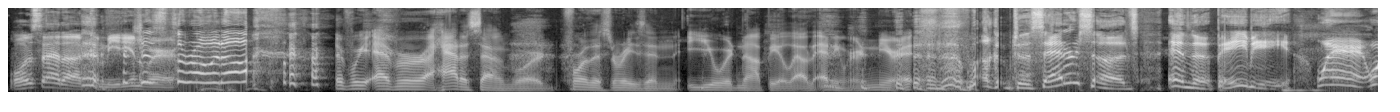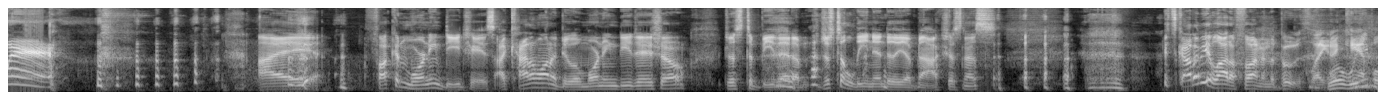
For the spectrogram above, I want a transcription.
What was that uh, comedian Just where throw it off. if we ever had a soundboard for this reason, you would not be allowed anywhere near it. Welcome to Saturn Sons and the baby. Where where? I fucking morning DJs. I kind of want to do a morning DJ show just to be that, ob- just to lean into the obnoxiousness. It's got to be a lot of fun in the booth. Like well, I can't we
